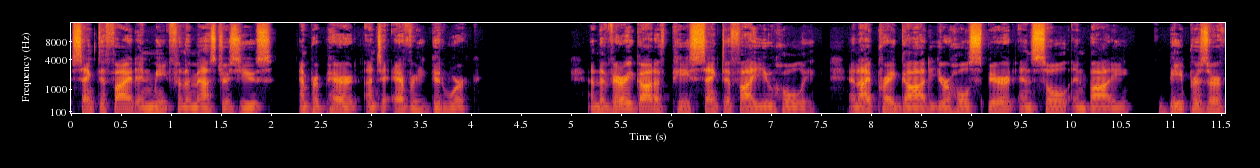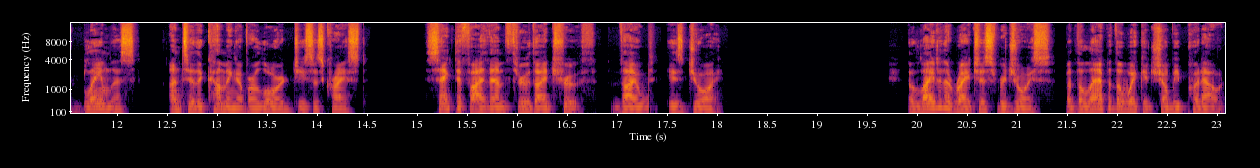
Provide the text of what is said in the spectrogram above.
sanctified and meet for the master's use, and prepared unto every good work. And the very God of peace sanctify you wholly. And I pray God, your whole spirit and soul and body be preserved blameless unto the coming of our Lord Jesus Christ. Sanctify them through thy truth. Thy word is joy. The light of the righteous rejoice, but the lamp of the wicked shall be put out.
